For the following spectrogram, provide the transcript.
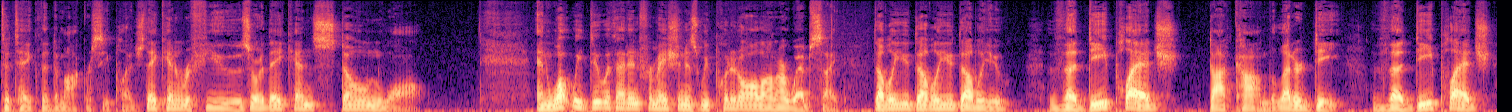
to take the democracy pledge. They can refuse or they can stonewall. And what we do with that information is we put it all on our website, www.thedpledge.com, the letter D, thedpledge.com.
